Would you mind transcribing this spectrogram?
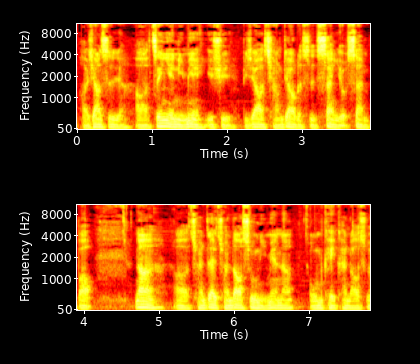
好像是啊箴言里面也许比较强调的是善有善报。那呃，传在传道书里面呢，我们可以看到说，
